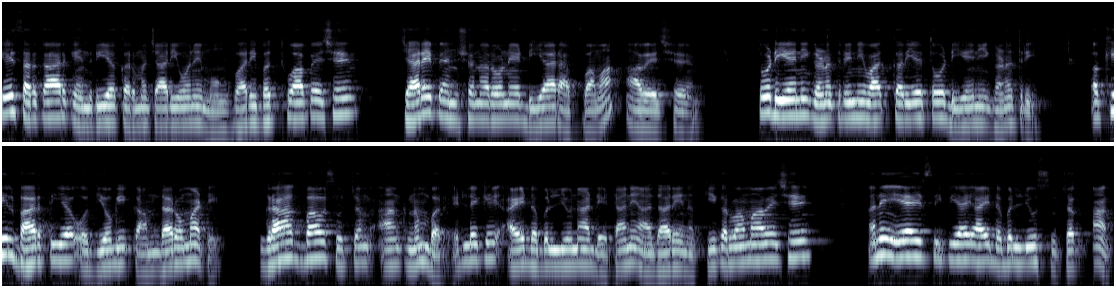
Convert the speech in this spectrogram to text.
કે સરકાર કેન્દ્રીય કર્મચારીઓને મોંઘવારી ભથ્થું આપે છે, જ્યારે પેન્શનરોને ડીઆર આપવામાં આવે છે. તો ડીએની ગણતરીની વાત કરીએ તો ડીએની ગણતરી. અખિલ ભારતીય ઔદ્યોગિક કામદારો માટે ગ્રાહક ભાવ સૂચક આંક નંબર એટલે કે આઈડબલ્યુના ડેટાને આધારે નક્કી કરવામાં આવે છે અને એઆઈસીપીઆઈ આઈડબલ્યુ સૂચક આંક.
